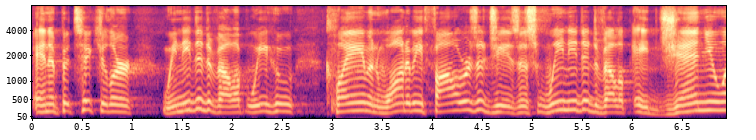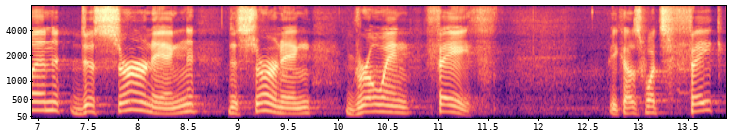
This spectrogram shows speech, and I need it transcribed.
And in particular, we need to develop, we who claim and want to be followers of Jesus, we need to develop a genuine, discerning, discerning, growing faith. Because what's fake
